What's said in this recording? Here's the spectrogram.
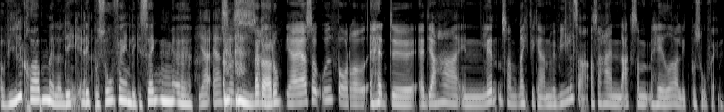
at hvile kroppen, eller ligge, Ja. ligge på sofaen, ligge i sengen? Øh, Jeg er så, Hvad gør du? Jeg er så udfordret, at, øh, at jeg har en lænd, som rigtig gerne vil hvile sig, og så har jeg en nak, som hader at ligge på sofaen.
